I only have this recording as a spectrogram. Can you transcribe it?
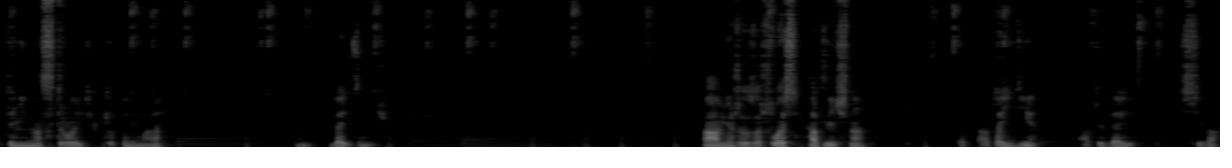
Это не настроить как я понимаю. Дайте ничего а мне же зашлось. Отлично. Отойди а ты дай себя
